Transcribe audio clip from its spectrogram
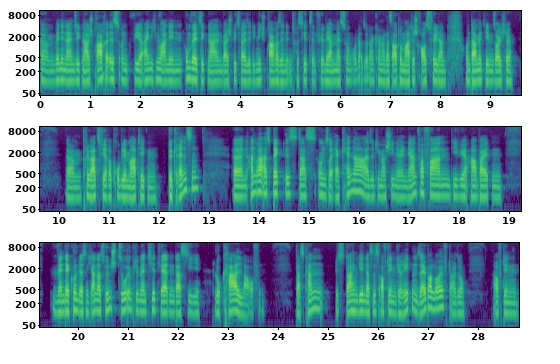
ähm, wenn in einem Signal Sprache ist und wir eigentlich nur an den Umweltsignalen beispielsweise, die nicht Sprache sind, interessiert sind für Lärmmessung oder so, dann können wir das automatisch rausfiltern und damit eben solche ähm, Privatsphäre-Problematiken begrenzen. Äh, ein anderer Aspekt ist, dass unsere Erkenner, also die maschinellen Lernverfahren, die wir arbeiten, wenn der Kunde es nicht anders wünscht, so implementiert werden, dass sie lokal laufen. Das kann bis dahin gehen, dass es auf den Geräten selber läuft, also auf den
